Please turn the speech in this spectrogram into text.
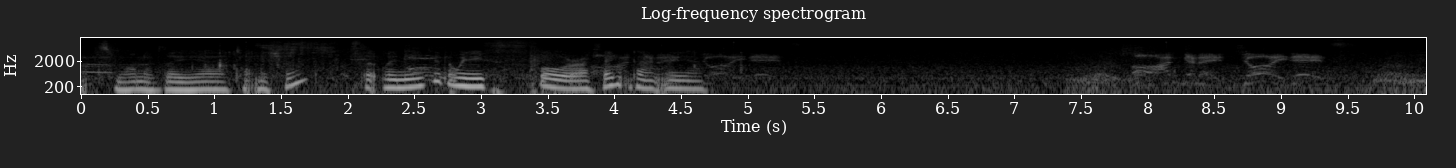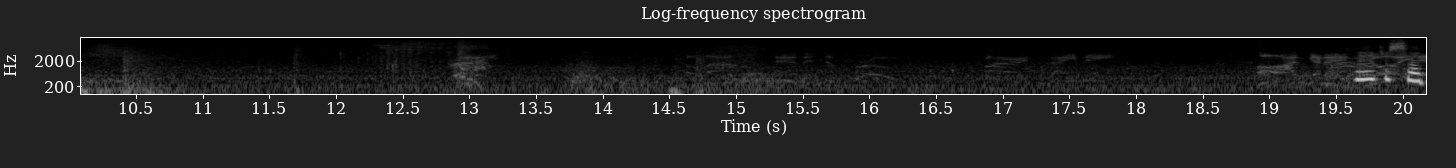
That's one of the uh, technicians that we needed. And we need four, I think, don't we? Yeah. Oh, I'm gonna enjoy this. Collateral damage approved. Burn, baby. Oh, Enjoy just said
